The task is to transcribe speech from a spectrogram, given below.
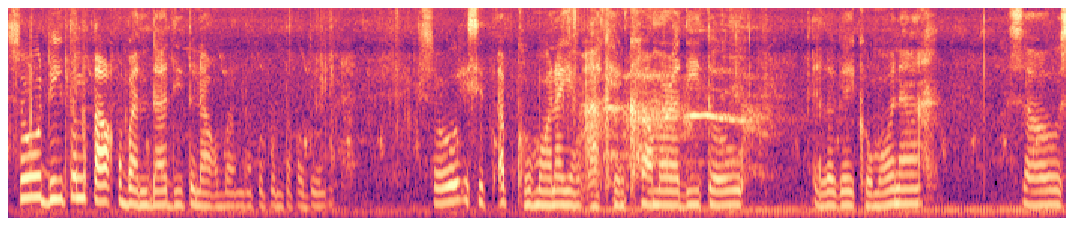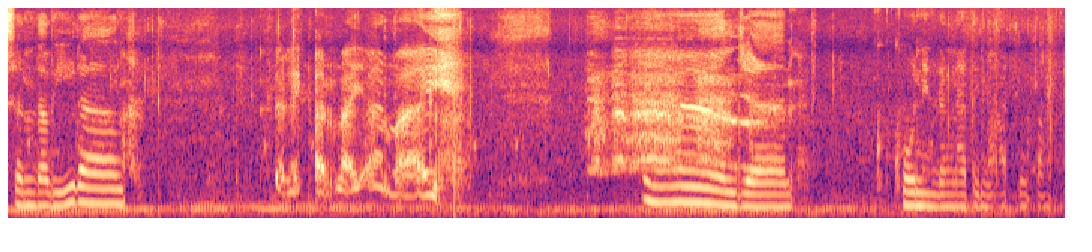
So, dito na tayo ako banda. Dito na ako banda. Pupunta ko doon. So, isit up ko muna yung aking camera dito. Ilagay ko muna. So, sandali lang. Dali, aray, aray. Ayan, dyan. Kukunin lang natin yung ating pang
